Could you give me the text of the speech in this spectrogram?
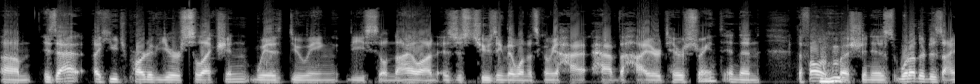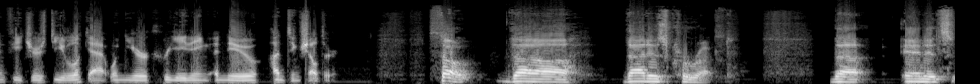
Um, is that a huge part of your selection with doing the Sil Nylon? Is just choosing the one that's going to hi- have the higher tear strength? And then the follow up mm-hmm. question is, what other design features do you look at when you're creating a new hunting shelter? So the that is correct. The and it's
